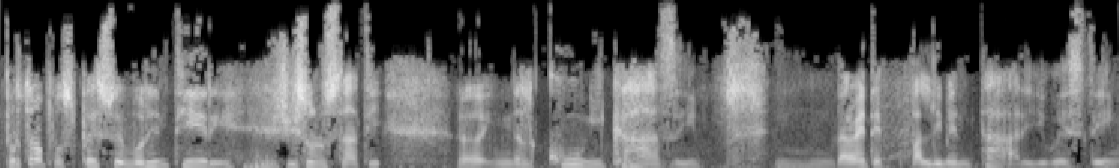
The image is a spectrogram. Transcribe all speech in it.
Purtroppo spesso e volentieri ci sono stati eh, in alcuni casi mh, mm, veramente fallimentari di questi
